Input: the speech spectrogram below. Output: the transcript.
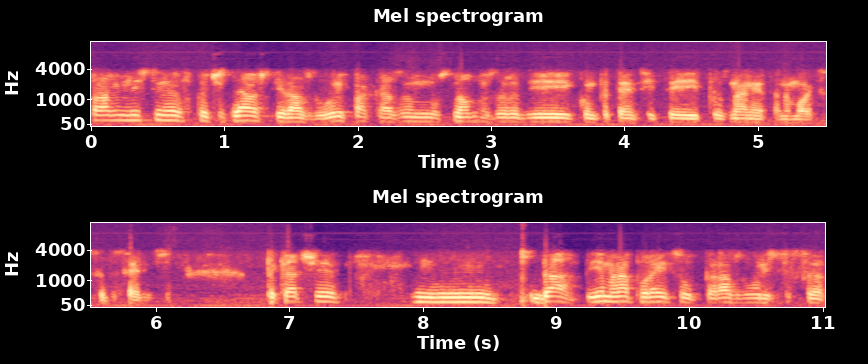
правим наистина впечатляващи разговори, пак казвам, основно заради компетенциите и познанията на моите събеседници. Така че, да, има една поредица от разговори с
